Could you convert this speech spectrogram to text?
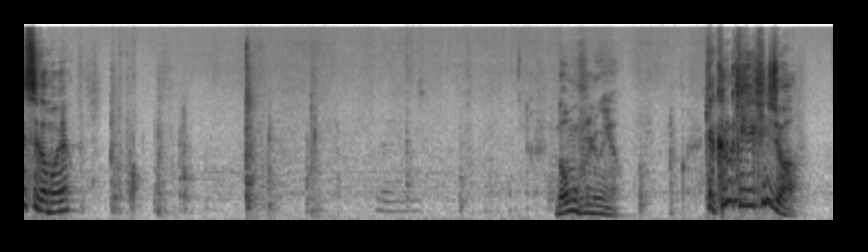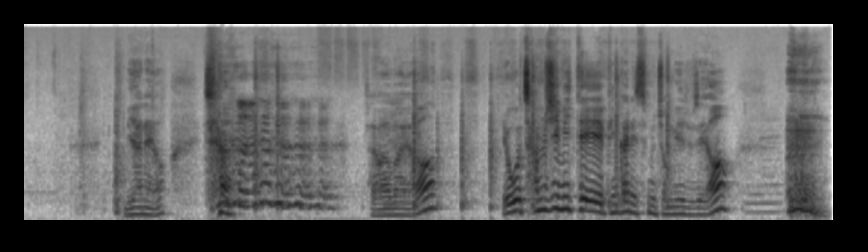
헨스가 뭐예요? 너무 훌륭해요. 그냥 그렇게 읽히죠? 미안해요. 자, 자, 봐봐요. 요거 잠시 밑에 빈칸 있으면 정리해 주세요.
